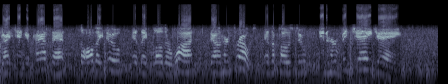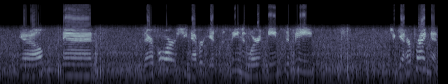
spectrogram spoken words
guys can't get past that, so all they do is they blow their wad down her throat, as opposed to in her vajayjay. You know, and Therefore, she never gets the semen where it needs to be to get her pregnant.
